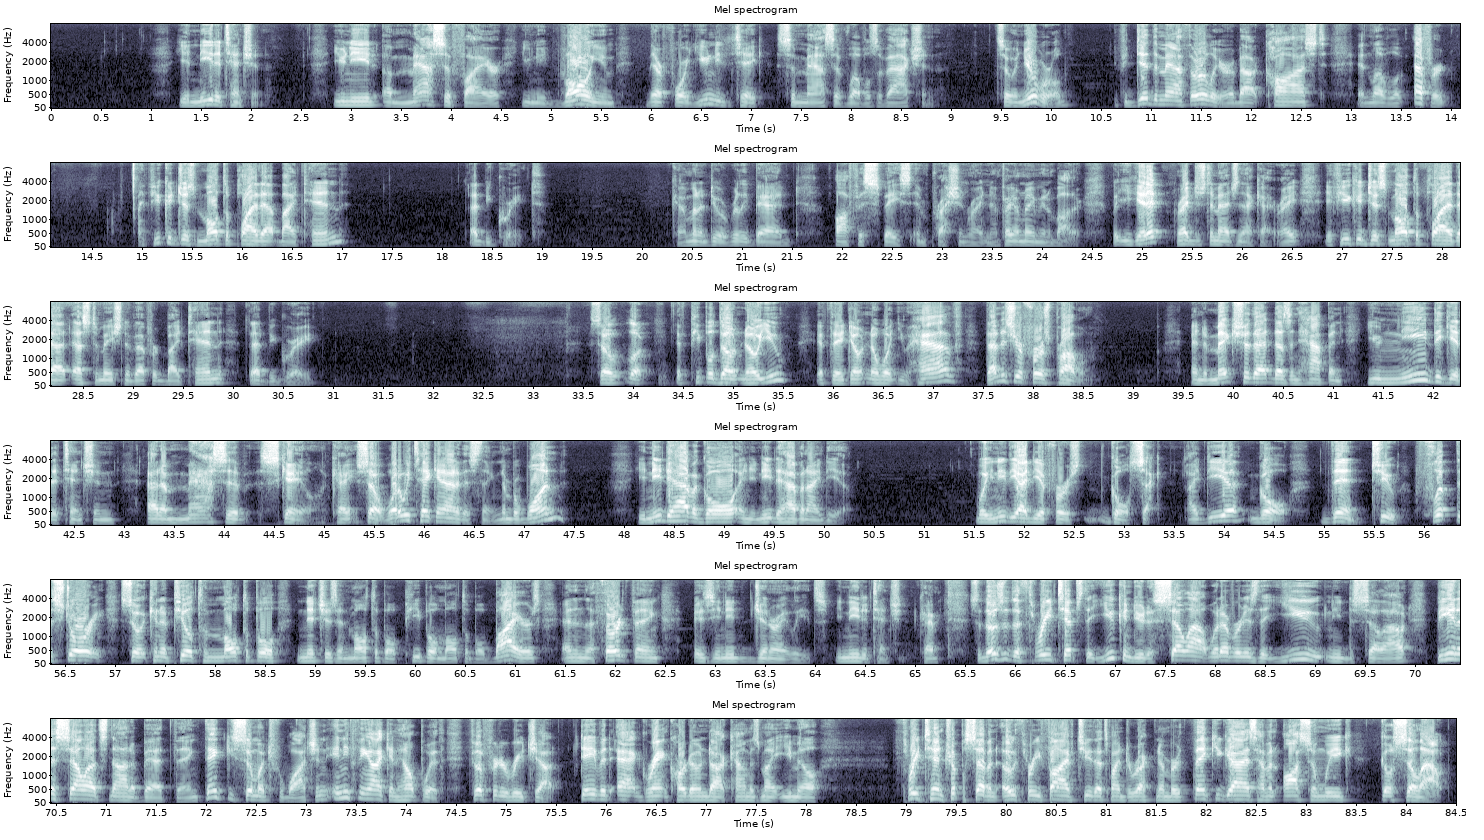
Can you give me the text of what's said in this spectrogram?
You need attention. You need a massive fire. You need volume. Therefore, you need to take some massive levels of action. So, in your world, if you did the math earlier about cost and level of effort, if you could just multiply that by 10, that'd be great. Okay, I'm going to do a really bad office space impression right now. In fact, I'm not even going to bother. But you get it, right? Just imagine that guy, right? If you could just multiply that estimation of effort by 10, that'd be great. So, look, if people don't know you, if they don't know what you have, that is your first problem. And to make sure that doesn't happen, you need to get attention at a massive scale. Okay, so what are we taking out of this thing? Number one, you need to have a goal and you need to have an idea. Well, you need the idea first, goal second. Idea, goal. Then, two, flip the story so it can appeal to multiple niches and multiple people, multiple buyers. And then the third thing is you need to generate leads. You need attention. Okay. So those are the three tips that you can do to sell out whatever it is that you need to sell out. Being a sellout's not a bad thing. Thank you so much for watching. Anything I can help with, feel free to reach out. David at grantcardone.com is my email. 310 777 0352. That's my direct number. Thank you guys. Have an awesome week. Go sell out.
